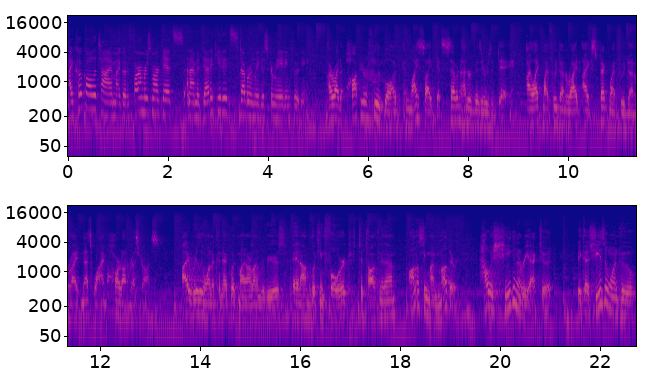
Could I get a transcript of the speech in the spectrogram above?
I cook all the time, I go to farmers markets, and I'm a dedicated, stubbornly discriminating foodie. I write a popular food blog, and my site gets 700 visitors a day. I like my food done right. I expect my food done right, and that's why I'm hard on restaurants. I really want to connect with my online reviewers, and I'm looking forward to talking to them. Honestly, my mother, how is she going to react to it? Because she's the one who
